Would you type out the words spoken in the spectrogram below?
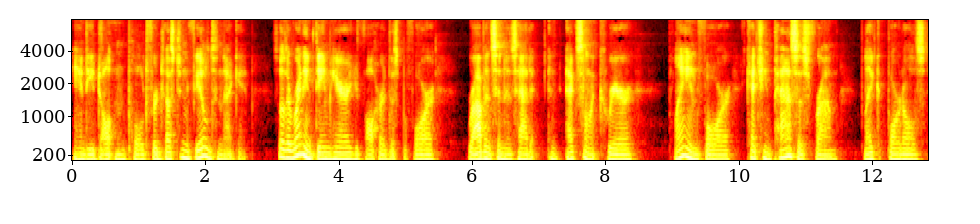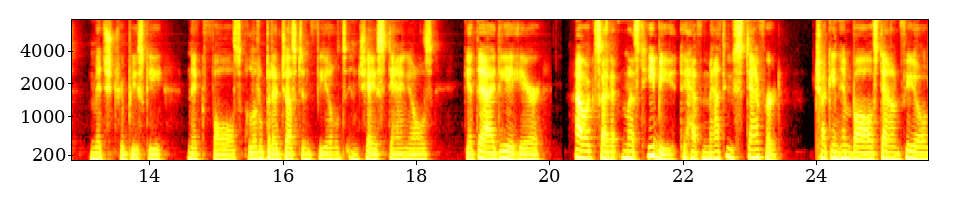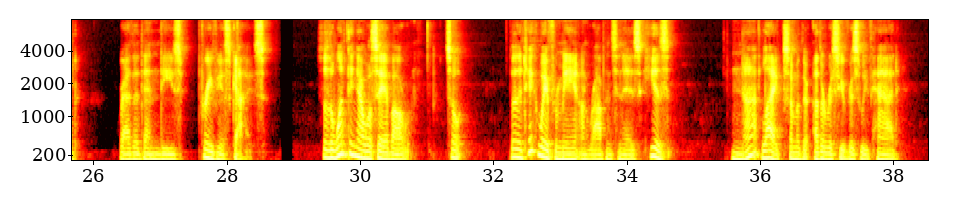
Andy Dalton pulled for Justin Fields in that game. So the running theme here, you've all heard this before. Robinson has had an excellent career playing for, catching passes from Blake Bortles, Mitch Trubisky, Nick Foles, a little bit of Justin Fields and Chase Daniels. Get the idea here. How excited must he be to have Matthew Stafford chucking him balls downfield rather than these previous guys? So, the one thing I will say about so, so the takeaway for me on Robinson is he is not like some of the other receivers we've had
